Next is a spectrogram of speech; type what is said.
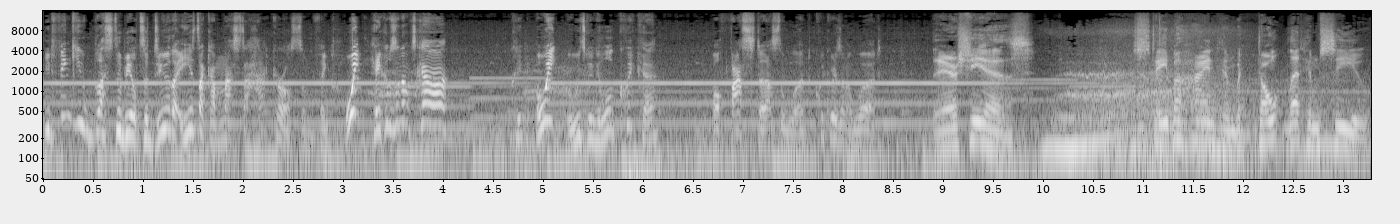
You'd think you'd Lester be able to do that. He's like a master hacker or something. Wait, here comes the next car! Oh wait, oh, he's going a little quicker. Or faster, that's the word. Quicker isn't a word. There she is. Stay behind him, but don't let him see you.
